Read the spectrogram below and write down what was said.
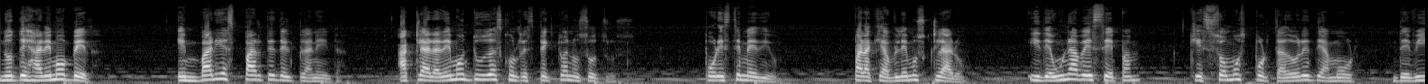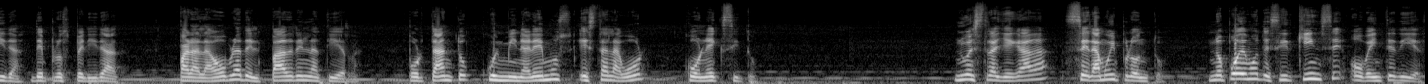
Nos dejaremos ver en varias partes del planeta. Aclararemos dudas con respecto a nosotros por este medio, para que hablemos claro y de una vez sepan que somos portadores de amor, de vida, de prosperidad, para la obra del Padre en la tierra. Por tanto, culminaremos esta labor con éxito. Nuestra llegada será muy pronto. No podemos decir 15 o 20 días,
